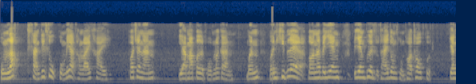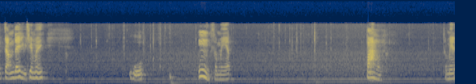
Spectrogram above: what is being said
ผมรักสันติสุขผมไม่อยากทำร้ายใคร เพราะฉะนั้น อย่ามาเปิดผมแล้วกัน เหมือนเหมือนคลิปแรกอะตอนนั้นไปแย่งไปแย่งเพื่อนสุดท้ายโดนผลพอเท่าเปิด ยังจำได้อยู่ใช่ไหมโอ้โห อืมสมัทปังสมัท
